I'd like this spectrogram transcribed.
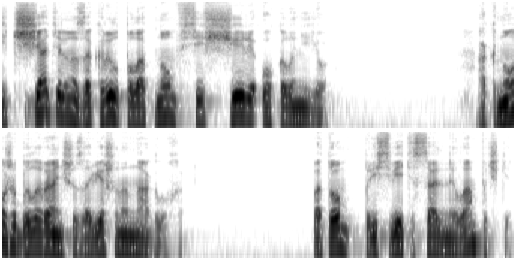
и тщательно закрыл полотном все щели около нее. Окно же было раньше завешено наглухо. Потом, при свете сальной лампочки,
